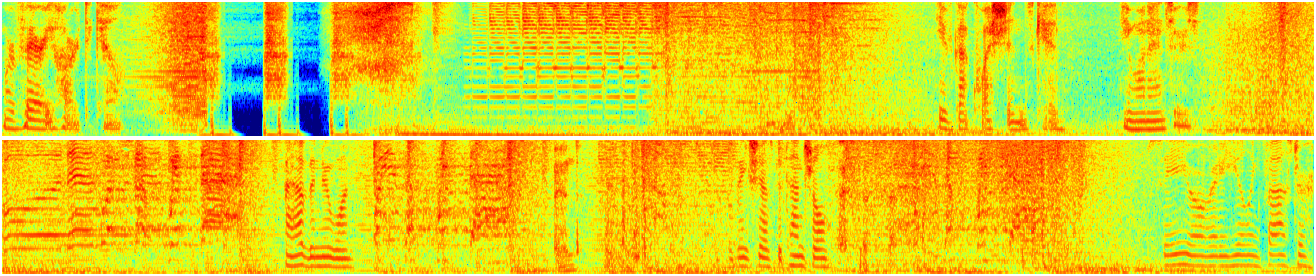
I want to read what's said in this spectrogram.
we're very hard to kill. You've got questions, kid. You want answers? I have the new one. And? I think she has potential. See, you're already healing faster.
